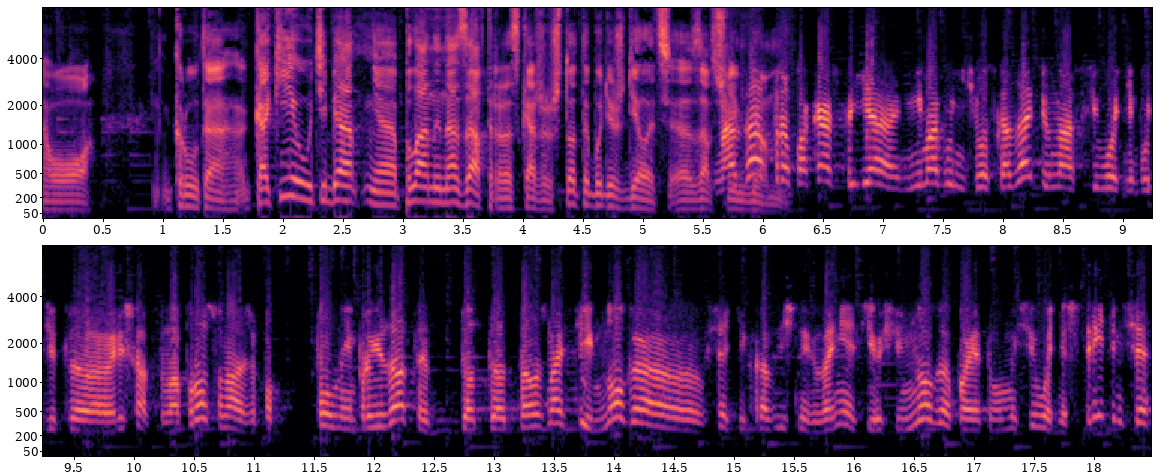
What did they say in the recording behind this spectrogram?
О, круто. Какие у тебя э, планы на завтра, расскажи? Что ты будешь делать э, На завтрашним завтра днем? пока что я не могу ничего сказать. У нас сегодня будет э, решаться вопрос. У нас же по- полная импровизация. До- до- должностей много, всяких различных занятий очень много. Поэтому мы сегодня встретимся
